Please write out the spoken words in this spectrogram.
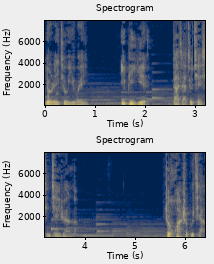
有人就以为，一毕业，大家就渐行渐远了。这话是不假，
